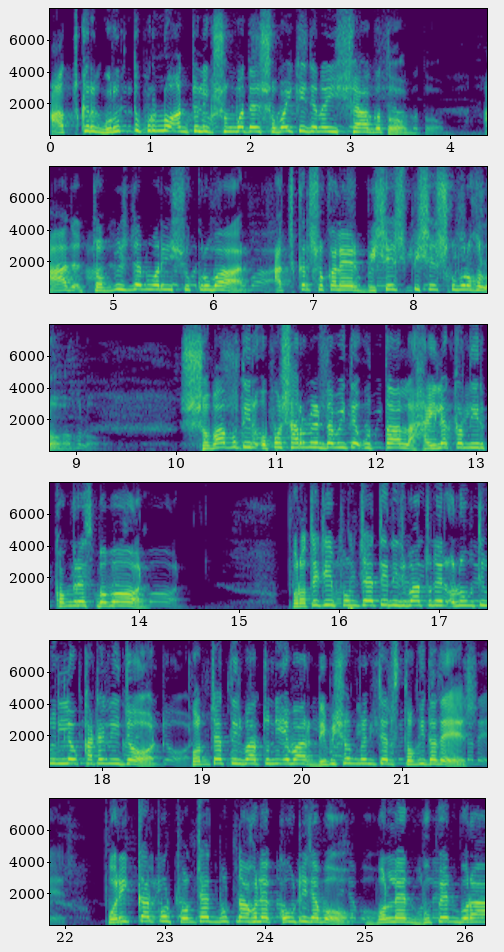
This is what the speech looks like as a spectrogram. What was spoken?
আজকের গুরুত্বপূর্ণ আঞ্চলিক সংবাদে সবাইকে জানাই স্বাগত আজ চব্বিশ জানুয়ারি শুক্রবার, আজকের সকালের বিশেষ বিশেষ খবর হলো, সভাপতির অপসারণের দাবিতে উত্তাল হাইলাকান্দির কংগ্রেস ভবন। প্রতিটি পঞ্চায়েতে নির্বাচনের অনুমতি মিললেও কাটেনি জট। পঞ্চায়েত নির্বাচনী এবার ডিভিশন বেঞ্চের স্থগিতাদেশ। পরীক্ষার পর পঞ্চায়েত ভোট না হলে কোর্টে যাব, বললেন ভূপেন বোরা।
